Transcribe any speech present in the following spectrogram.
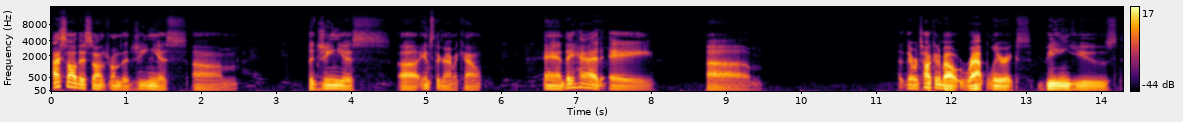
I saw this on from the Genius, um, the Genius uh, Instagram account, and they had a, um, they were talking about rap lyrics being used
